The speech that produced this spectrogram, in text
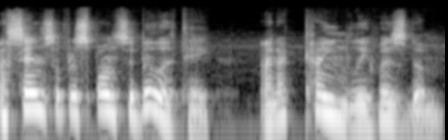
a sense of responsibility, and a kindly wisdom.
